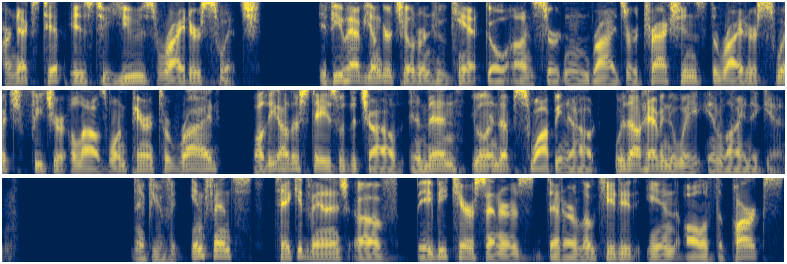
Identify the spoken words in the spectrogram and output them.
Our next tip is to use Rider Switch. If you have younger children who can't go on certain rides or attractions, the Rider Switch feature allows one parent to ride while the other stays with the child, and then you'll end up swapping out without having to wait in line again. If you have infants, take advantage of baby care centers that are located in all of the parks.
